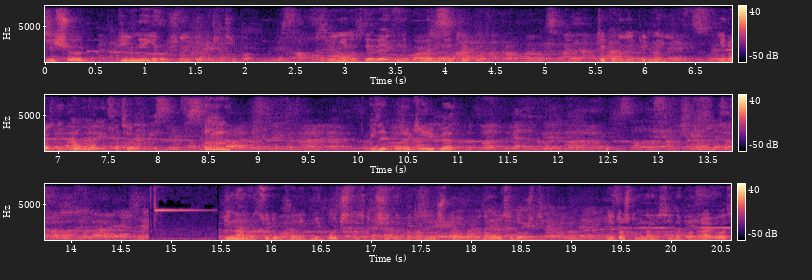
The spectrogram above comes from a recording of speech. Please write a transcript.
Еще пельмени ручной лепки, типа свинина с говядиной, бараниной и тыква. Тыквенные пельмени. Ни разу не пробовал, но хотелось бы. Где пироги, ребят? И нам отсюда уходить не хочется, исключительно потому, что на улице дождь. Не то, чтобы нам сильно понравилось.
